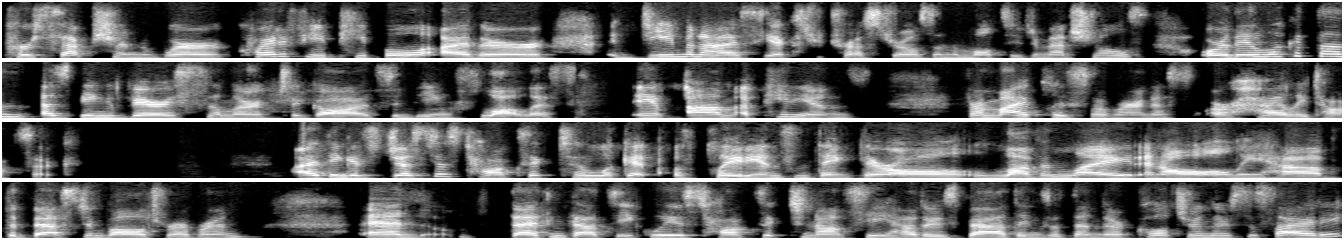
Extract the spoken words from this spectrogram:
perception where quite a few people either demonize the extraterrestrials and the multidimensionals, or they look at them as being very similar to gods and being flawless. Um, opinions, from my place of awareness, are highly toxic. I think it's just as toxic to look at the Pleiadians and think they're all love and light and all only have the best in Reverend and I think that's equally as toxic to not see how there's bad things within their culture and their society.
